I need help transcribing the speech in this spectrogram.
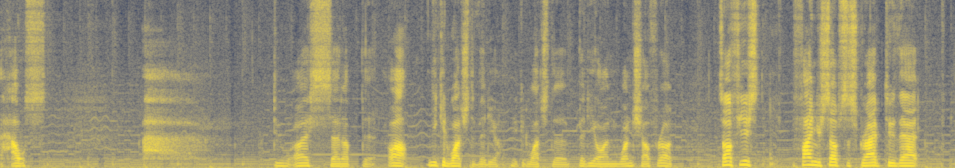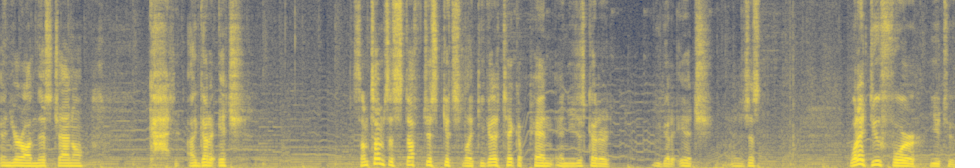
house? Do I set up the? Well, you could watch the video. You could watch the video on One Shelf Road. So if you find yourself subscribed to that and you're on this channel, God, I got an itch. Sometimes the stuff just gets like you gotta take a pen and you just gotta you gotta itch. And it's just what I do for YouTube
